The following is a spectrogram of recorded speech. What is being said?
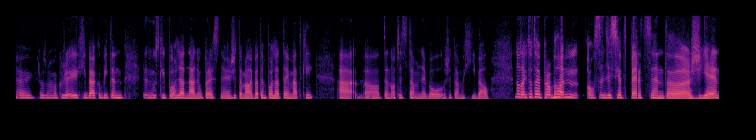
Hej, rozumiem, akože je chyba akoby ten, ten mužský pohľad na ňu presne, že tam mal iba ten pohľad tej matky a uh, ten otec tam nebol, že tam chýbal. No tak toto je problém 80% žien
